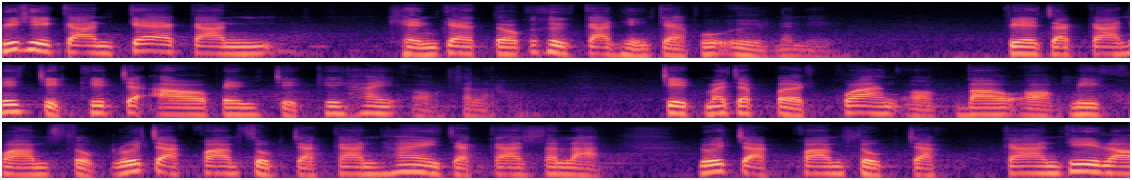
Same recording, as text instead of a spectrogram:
วิธีการแก้การเห็นแก่ตัวก็คือการเห็นแก่ผู้อื่นนั่นเอง เปลี่ยนจากการที่จิตคิดจะเอาเป็นจิตที่ให้ออกสลาวจิตมันจะเปิดกว้างออกเบาออกมีความสุข รู้จักความสุขจากการให้จากการสละ รู้จักความสุขจาก การที่เรา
